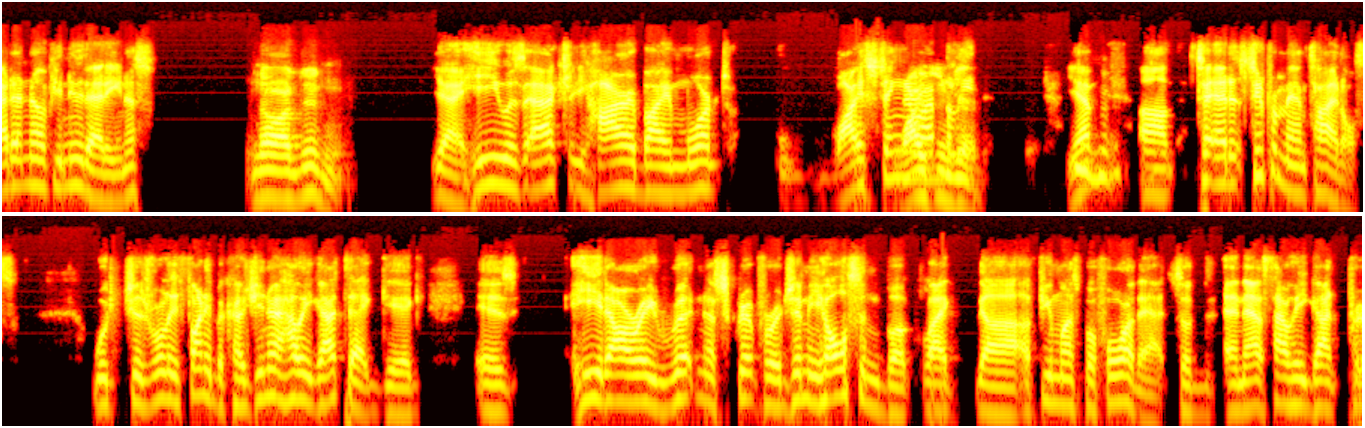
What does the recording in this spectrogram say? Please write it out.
I didn't know if you knew that, Enos. No, I didn't. Yeah, he was actually hired by Mort Weisinger, I Weisinger. believe, Yep. Mhm. um, to edit Superman titles, which is really funny because you know how he got that gig is he had already written a script for a Jimmy Olsen book like uh, a few months before that. So and that's how he got pr-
